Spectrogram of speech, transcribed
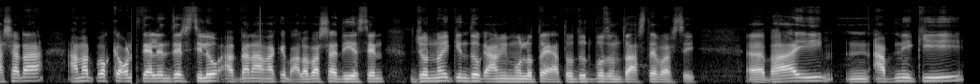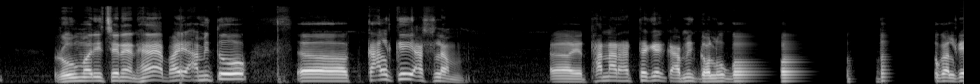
আসাটা আমার পক্ষে অনেক চ্যালেঞ্জের ছিল। আপনারা আমাকে ভালোবাসা দিয়েছেন, জন্যই কিন্তু আমি মূলত এত দূর পর্যন্ত আসতে পারছি। ভাই আপনি কি রৌমারি চেনেন? হ্যাঁ ভাই, আমি তো কালকেই আসলাম। থানার হাট থেকে আমি গল গতকালকে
